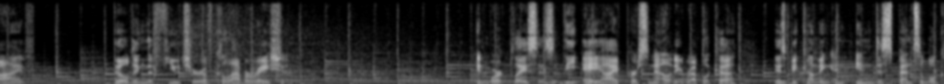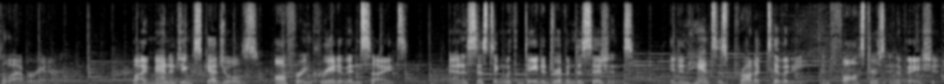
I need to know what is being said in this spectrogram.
5. Building the future of collaboration. In workplaces, the AI personality replica is becoming an indispensable collaborator. By managing schedules, offering creative insights, and assisting with data-driven decisions, it enhances productivity and fosters innovation.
